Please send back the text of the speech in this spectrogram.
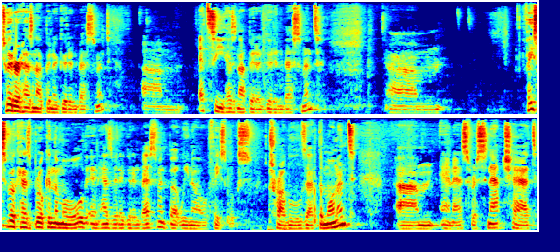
Twitter has not been a good investment. Um, Etsy has not been a good investment. Um, Facebook has broken the mold and has been a good investment, but we know Facebook's troubles at the moment. Um, and as for Snapchat,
